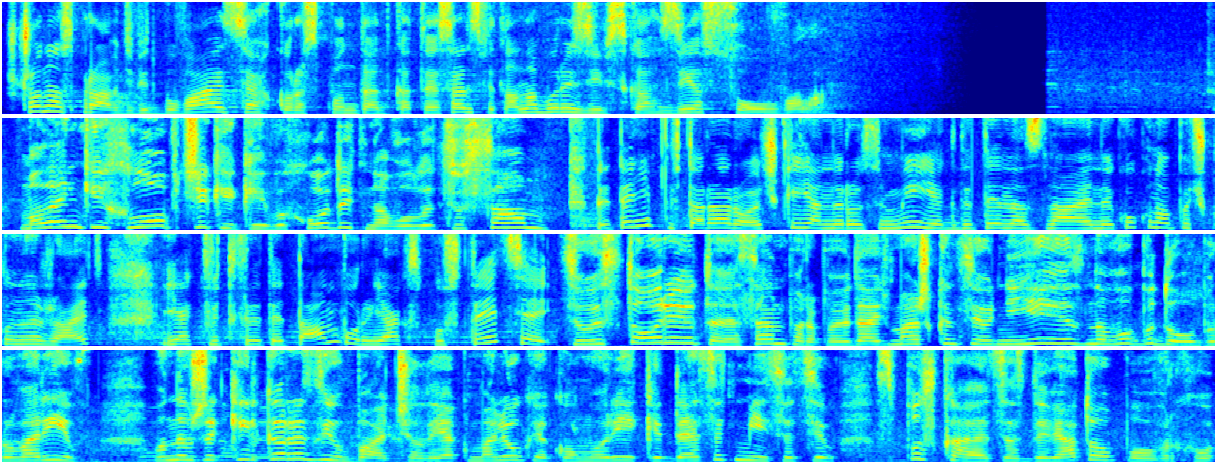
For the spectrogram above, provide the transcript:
Що насправді відбувається, кореспондентка ТСН Світлана Березівська з'ясовувала. Маленький хлопчик, який виходить на вулицю сам. Дитині півтора рочки. Я не розумію, як дитина знає, на яку кнопочку нажать, як відкрити тамбур, як спуститися. Цю історію ТСН переповідають мешканці однієї з новобудов броварів. Вони вже кілька разів бачили, як малюк, якому рік і 10 місяців, спускається з дев'ятого поверху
